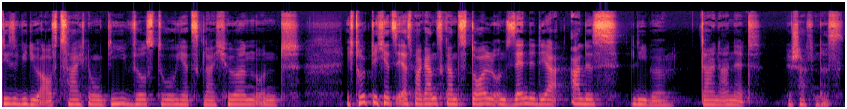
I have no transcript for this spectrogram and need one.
diese Videoaufzeichnung, die wirst du jetzt gleich hören und ich drücke dich jetzt erstmal ganz, ganz doll und sende dir alles Liebe. Deine Annette. Wir schaffen das.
